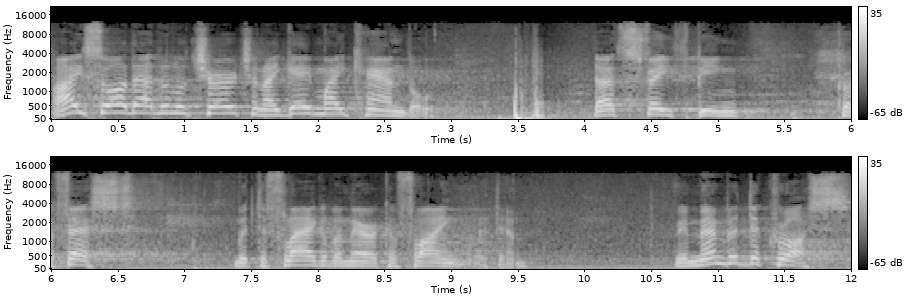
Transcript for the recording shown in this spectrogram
I saw that little church and I gave my candle. That's faith being professed with the flag of America flying with them. Remember the cross,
